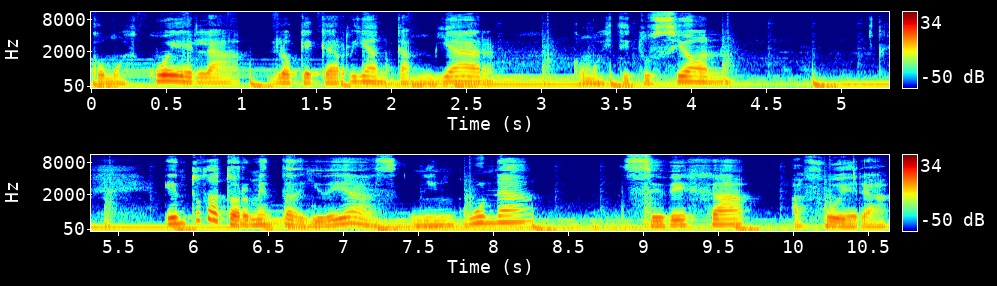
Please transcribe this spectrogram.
como escuela, lo que querrían cambiar como institución. En toda tormenta de ideas, ninguna se deja afuera.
